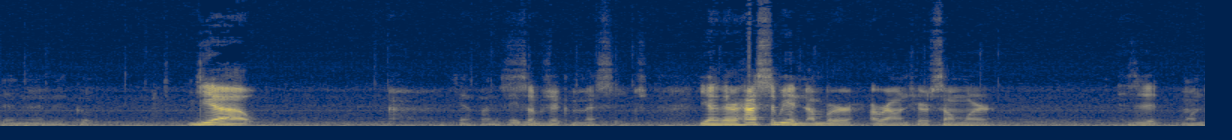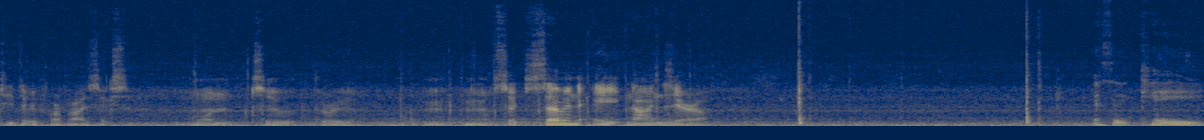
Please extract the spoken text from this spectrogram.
That's not even a. Yeah, Can't find the paper. subject message. Yeah, there has to be a number around here somewhere. Is it one, two, three, four, five, six? One, two, three, mm, mm, six, seven, eight, nine, zero. It's a K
